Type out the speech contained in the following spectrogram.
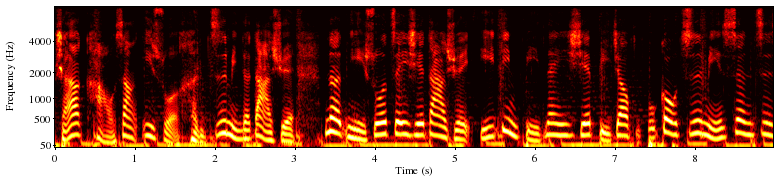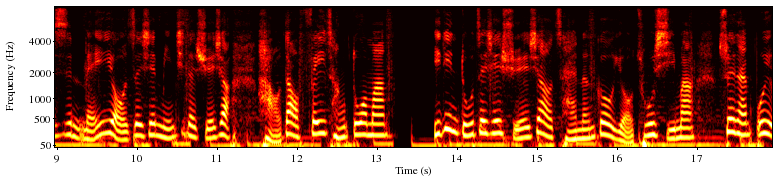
想要考上一所很知名的大学。那你说这一些大学一定比那一些比较不够知名，甚至是没有这些名气的学校好到非常多吗？一定读这些学校才能够有出息吗？虽然不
